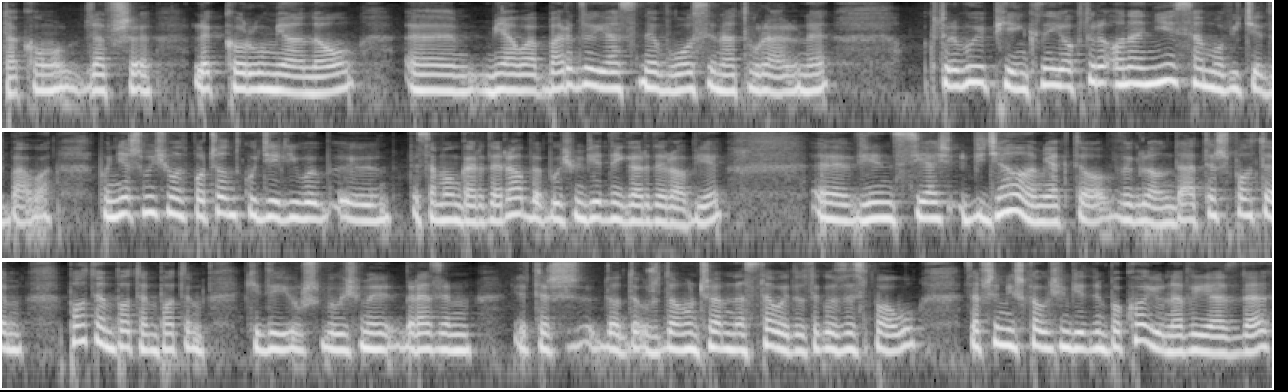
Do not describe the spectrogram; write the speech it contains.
taką zawsze lekko rumianą. Miała bardzo jasne włosy naturalne które były piękne i o które ona niesamowicie dbała. Ponieważ myśmy od początku dzieliły y, tę samą garderobę, byliśmy w jednej garderobie, y, więc ja widziałam, jak to wygląda. A też potem, potem, potem, potem, kiedy już byliśmy razem, ja też do, do, już dołączyłam na stałe do tego zespołu, zawsze mieszkałyśmy w jednym pokoju na wyjazdach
